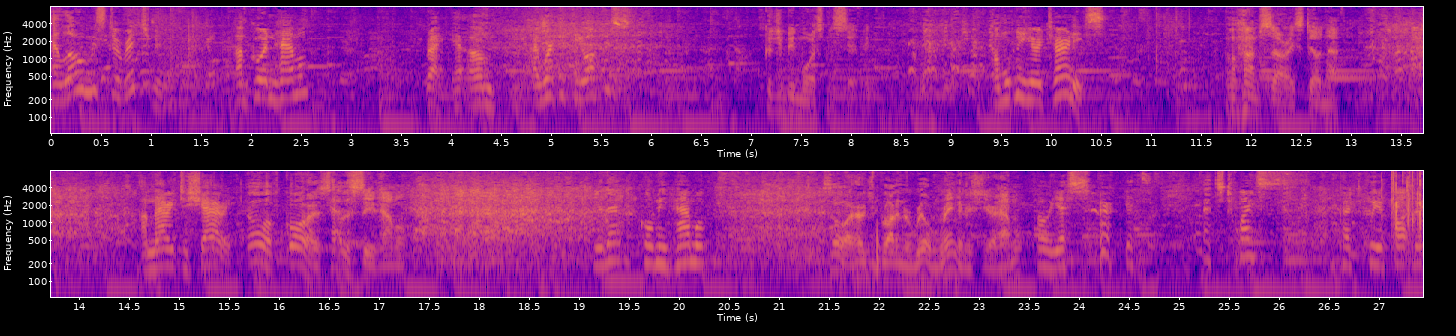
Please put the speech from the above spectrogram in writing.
Hello, Mr. Richmond. I'm Gordon Hamill. Right, yeah, um, I work at the office. Could you be more specific? I'm one of your attorneys. Oh, I'm sorry, still nothing. I'm married to Shari. Oh, of course. Have a seat, Hamill. Hear that? You call me Hamill. So, I heard you brought in a real ringer this year, Hamill. Oh, yes, sir. Yes. That's twice. Practically a partner.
